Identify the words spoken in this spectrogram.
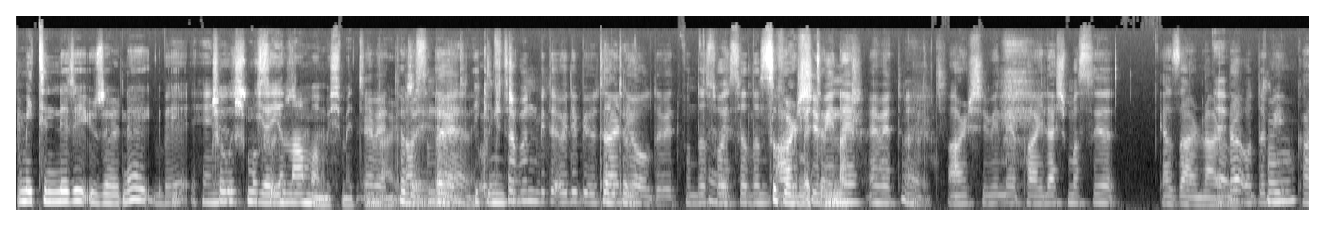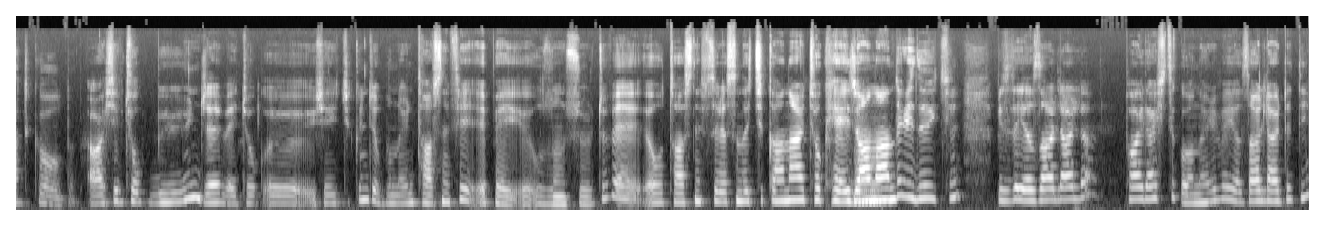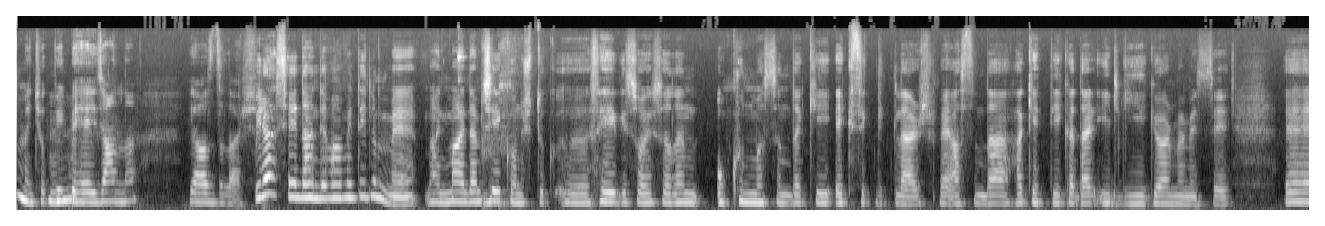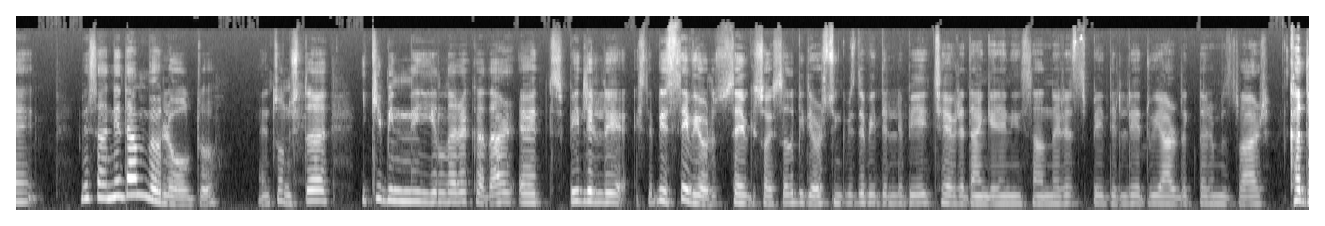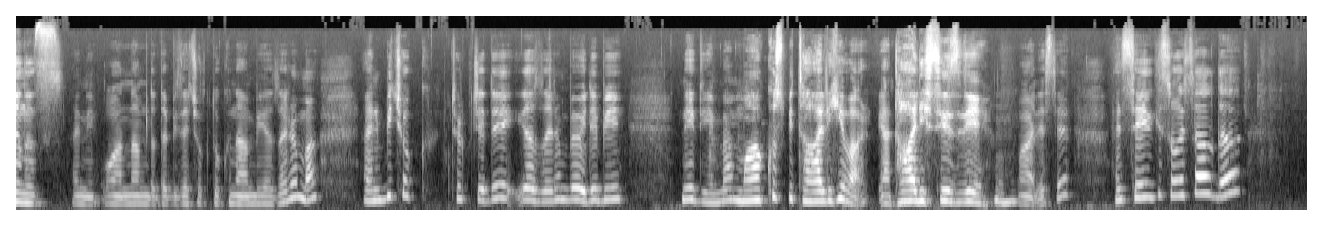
metinleri üzerine Ve henüz çalışması yayınlanmamış üzerine. metinler. Evet tabii. Aslında evet. evet. İkinci, o kitabın bir de öyle bir özelliği tabii, tabii. oldu. Evet Funda evet. Soysal'ın arşivini evet, evet arşivini paylaşması yazarlarda evet. o da bir Hı. katkı oldu. Arşiv çok büyüyünce ve çok e, şey çıkınca bunların tasnifi epey e, uzun sürdü ve o tasnif sırasında çıkanlar çok heyecanlandırdığı için biz de yazarlarla paylaştık onları ve yazarlarda değil mi çok büyük Hı. bir heyecanla yazdılar. Biraz şeyden devam edelim mi? Hani madem şey konuştuk, e, Sevgi Soysal'ın okunmasındaki eksiklikler ve aslında hak ettiği kadar ilgiyi görmemesi. E, mesela neden böyle oldu? Yani sonuçta 2000'li yıllara kadar evet belirli işte biz seviyoruz Sevgi Soysal'ı biliyoruz çünkü biz de belirli bir çevreden gelen insanlarız. Belirli duyarlılıklarımız var. Kadınız hani o anlamda da bize çok dokunan bir yazar ama yani birçok Türkçe'de yazarın böyle bir ne diyeyim ben makus bir talihi var. Yani talihsizliği maalesef. Hani Sevgi Soysal da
